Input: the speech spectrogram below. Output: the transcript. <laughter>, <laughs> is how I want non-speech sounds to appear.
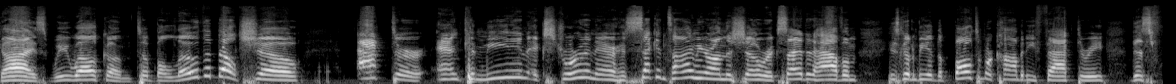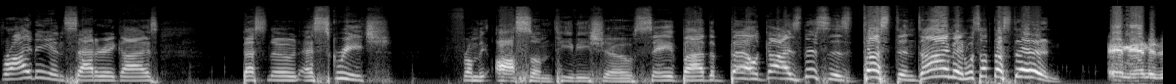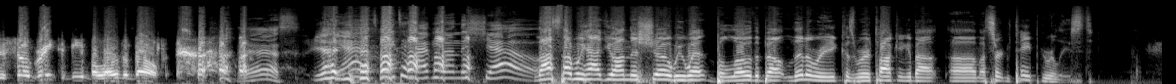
Guys, we welcome to Below the Belt Show actor and comedian extraordinaire. His second time here on the show. We're excited to have him. He's going to be at the Baltimore Comedy Factory this Friday and Saturday, guys. Best known as Screech from the awesome TV show Saved by the Bell. Guys, this is Dustin Diamond. What's up, Dustin? Hey man, it is so great to be below the belt. <laughs> Yes. Yeah, Yeah, it's great to <laughs> have you on the show. Last time we had you on the show, we went below the belt literally because we were talking about um, a certain tape you released.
